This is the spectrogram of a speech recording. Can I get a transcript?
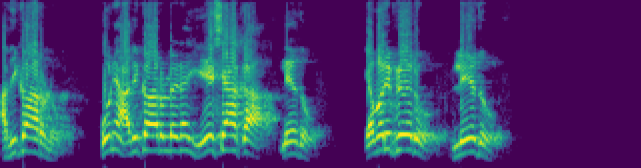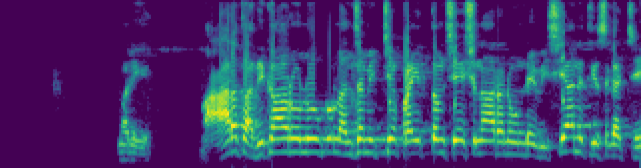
అధికారులు. పోనీ అధికారులైనా ఏ శాఖ లేదు ఎవరి పేరు లేదు. మరి భారత అధికారులకు లంచం ఇచ్చే ప్రయత్నం చేసినారని ఉండే విషయాన్ని తీసుకొచ్చి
